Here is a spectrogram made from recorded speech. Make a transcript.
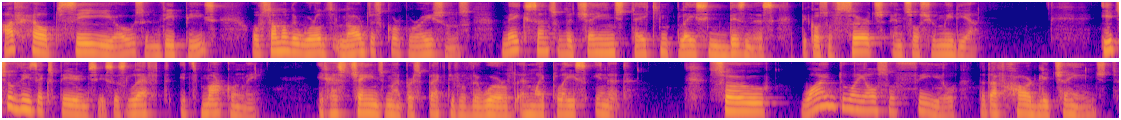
I've helped CEOs and VPs of some of the world's largest corporations make sense of the change taking place in business because of search and social media. Each of these experiences has left its mark on me. It has changed my perspective of the world and my place in it. So, why do I also feel that I've hardly changed?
